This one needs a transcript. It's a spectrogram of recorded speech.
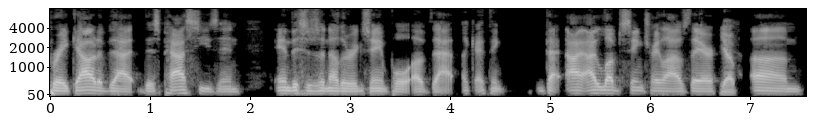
break out of that this past season. And this is another example of that. Like, I think that I, I loved seeing Trey Lyles there. Yep. Um,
